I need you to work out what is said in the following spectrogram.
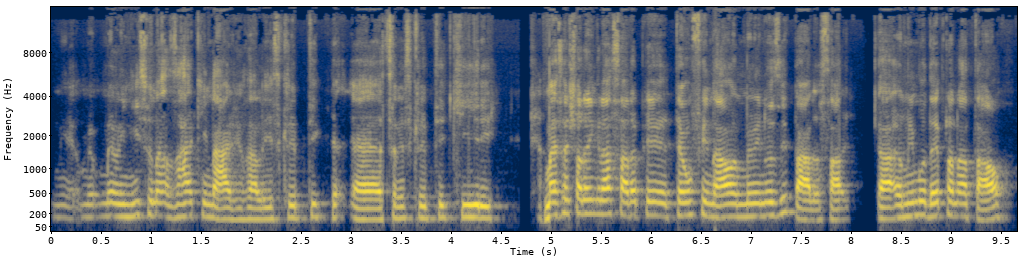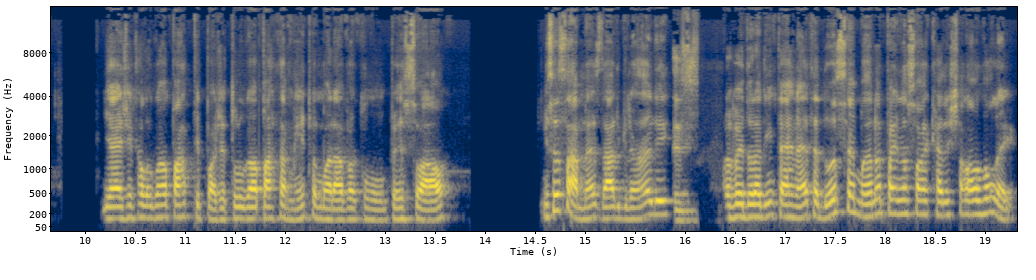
meu, meu início nas hackinagens ali, script, é, sendo script Kiri mas essa história é engraçada porque tem um final meio inusitado, sabe? Ah, eu me mudei para Natal e aí a gente alugou um apartamento, tipo, a gente alugou um apartamento, eu morava com o pessoal. E você sabe, né? Cidade grande, provedora de internet é duas semanas pra ir na sua casa instalar o rolê.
